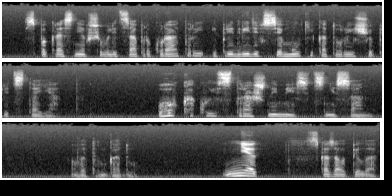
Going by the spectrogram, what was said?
— с покрасневшего лица прокуратора и предвидя все муки, которые еще предстоят. О, какой страшный месяц Ниссан в этом году! Нет, — сказал Пилат,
